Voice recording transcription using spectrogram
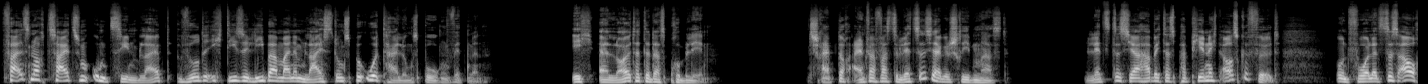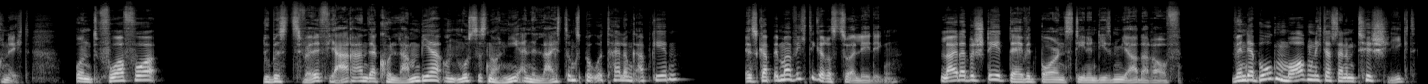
Falls noch Zeit zum Umziehen bleibt, würde ich diese lieber meinem Leistungsbeurteilungsbogen widmen. Ich erläuterte das Problem. Schreib doch einfach, was du letztes Jahr geschrieben hast. Letztes Jahr habe ich das Papier nicht ausgefüllt. Und vorletztes auch nicht. Und vorvor. Du bist zwölf Jahre an der Columbia und musstest noch nie eine Leistungsbeurteilung abgeben? Es gab immer Wichtigeres zu erledigen. Leider besteht David Bornstein in diesem Jahr darauf. Wenn der Bogen morgen nicht auf seinem Tisch liegt,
